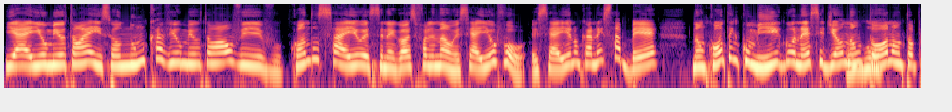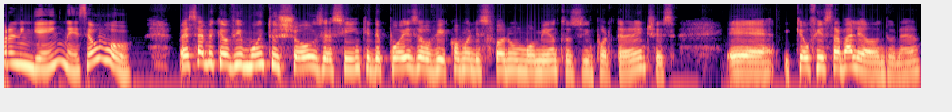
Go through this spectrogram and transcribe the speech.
E aí o Milton é isso, eu nunca vi o Milton ao vivo. Quando saiu esse negócio, eu falei, não, esse aí eu vou. Esse aí eu não quero nem saber, não contem comigo, nesse dia eu não uhum. tô, não tô pra ninguém, nesse eu vou. Mas sabe que eu vi muitos shows assim, que depois eu vi como eles foram momentos importantes é, que eu fiz trabalhando, né?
